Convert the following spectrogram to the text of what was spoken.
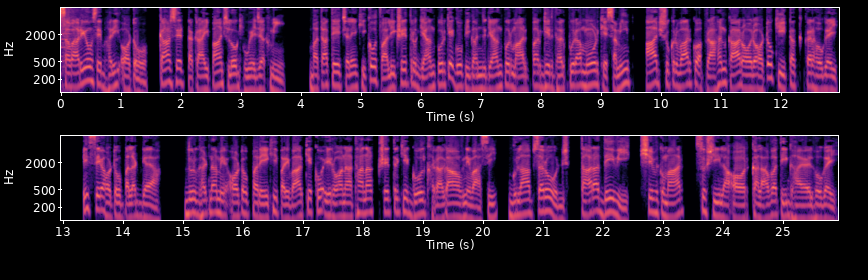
सवारियों से भरी ऑटो, कार से टकराई पाँच लोग हुए जख्मी। बताते चलें कि कोतवाली क्षेत्र ज्ञानपुर के गोपीगंज ज्ञानपुर मार्ग पर गिरधरपुरा मोड़ के समीप, आज शुक्रवार को अपराहन कार और ऑटो की टक्कर हो गई। इससे ऑटो पलट गया। दुर्घटना में ऑटो पर एक ही परिवार के कोइरोना थाना क्षेत्र के गोलखरा गाँव निवासी, गुलाब सरोज, तारा देवी शिव कुमार सुशीला और कलावती घायल हो गई।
